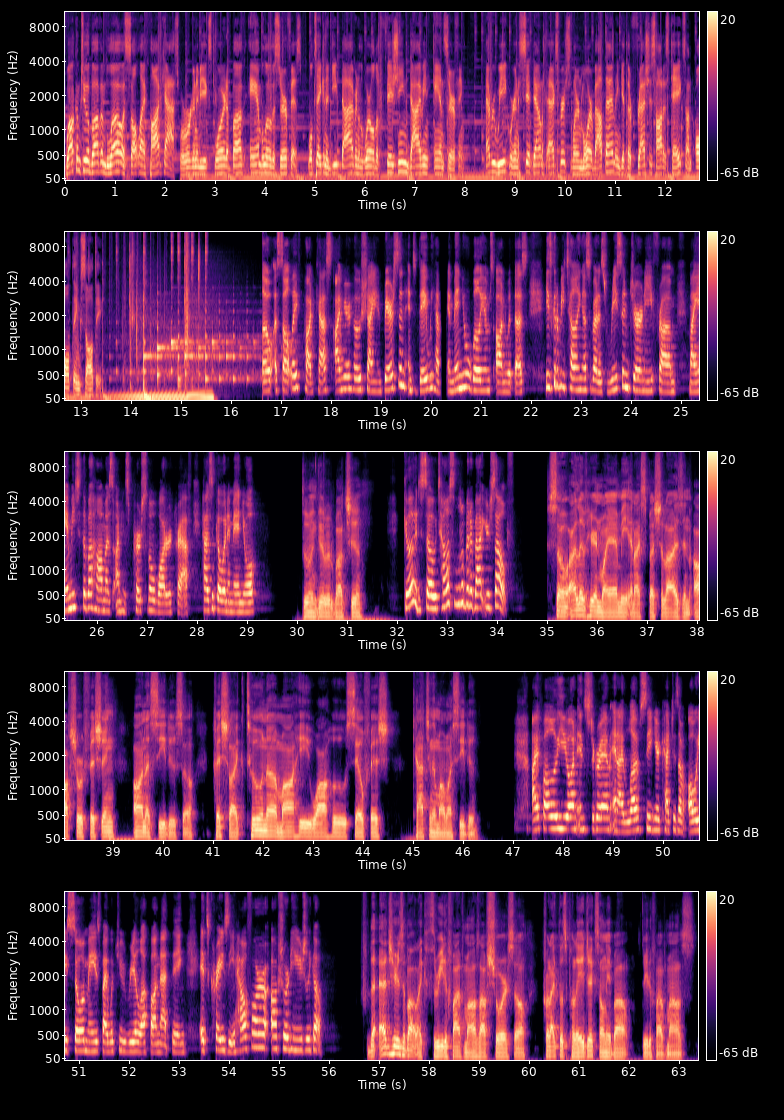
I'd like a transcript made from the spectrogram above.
Welcome to Above and Below, a Salt Life podcast where we're going to be exploring above and below the surface. We'll take in a deep dive into the world of fishing, diving, and surfing. Every week, we're going to sit down with experts to learn more about them and get their freshest, hottest takes on all things salty. Hello, a Salt Life podcast. I'm your host, Cheyenne Behrsin, and today we have Emmanuel Williams on with us. He's going to be telling us about his recent journey from Miami to the Bahamas on his personal watercraft. How's it going, Emmanuel? Doing good. What about you? Good. So tell us a little bit about yourself. So I live here in Miami and I specialize in offshore fishing on a sea-doo. So fish like tuna, mahi, wahoo, sailfish, catching them on my sea-doo. I follow you on Instagram and I love seeing your catches. I'm always so amazed by what you reel up on that thing. It's crazy. How far offshore do you usually go? The edge here is about like three to five miles offshore. So for like those pelagics, only about three to five miles.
